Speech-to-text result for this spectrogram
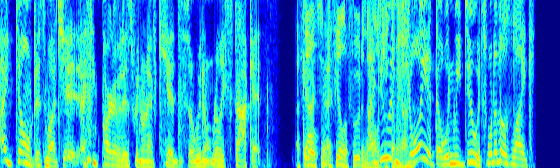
I don't as much. I think part of it is we don't have kids, so we don't really stock it. I feel Gotcha. I feel a food analogy. I do coming enjoy on. it though when we do. It's one of those like,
